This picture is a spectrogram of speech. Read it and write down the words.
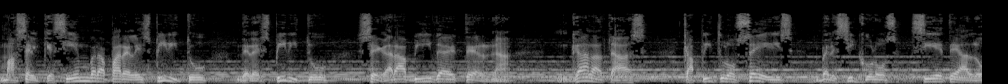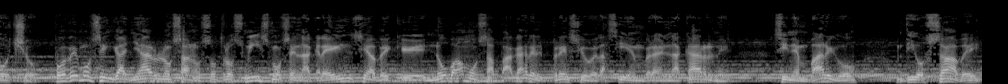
mas el que siembra para el espíritu, del espíritu segará vida eterna. Gálatas capítulo 6, versículos 7 al 8. Podemos engañarnos a nosotros mismos en la creencia de que no vamos a pagar el precio de la siembra en la carne. Sin embargo, Dios sabe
